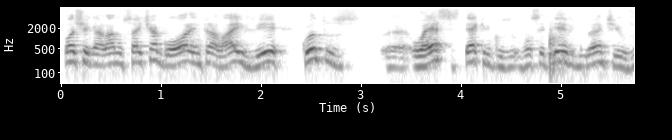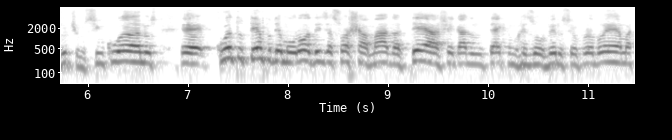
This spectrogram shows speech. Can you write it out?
pode chegar lá no site agora, entrar lá e ver quantos uh, OS técnicos você teve durante os últimos cinco anos, é, quanto tempo demorou desde a sua chamada até a chegada do técnico resolver o seu problema,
